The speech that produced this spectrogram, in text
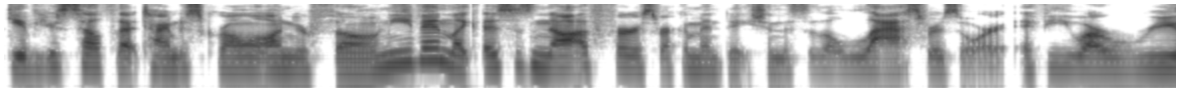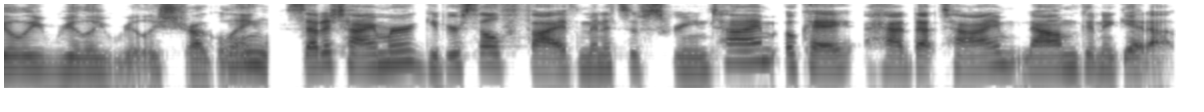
give yourself that time to scroll on your phone, even like this is not a first recommendation, this is a last resort. If you are really, really, really struggling, set a timer, give yourself five minutes of screen time. Okay, I had that time. Now I'm going to get up.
